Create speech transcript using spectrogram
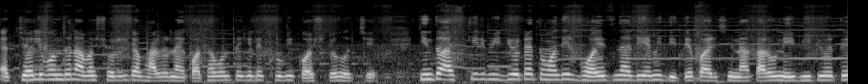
অ্যাকচুয়ালি বন্ধুরা, আমার শরীরটা ভালো নয় কথা বলতে গেলে খুবই কষ্ট হচ্ছে। কিন্তু আজকের ভিডিওটা তোমাদের ভয়েস না দিয়ে আমি দিতে পারছি না। কারণ এই ভিডিওতে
